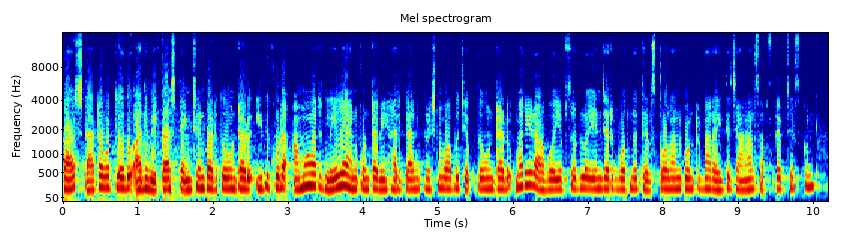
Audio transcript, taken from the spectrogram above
కార్ స్టార్ట్ అవ్వట్లేదు అని వికాస్ టెన్షన్ పడుతూ ఉంటాడు. ఇది కూడా అమ్మవారి లేలే అనుకుంటాను హరికాని కృష్ణబాబు చెప్తూ ఉంటాడు. మరి రాబోయే ఎపిసోడ్లో ఏం జరగబోతుందో తెలుసుకోవాలనుకుంటున్నారు? అయితే ఛానల్ సబ్స్క్రైబ్ చేసుకోండి.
